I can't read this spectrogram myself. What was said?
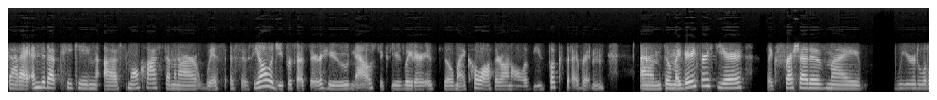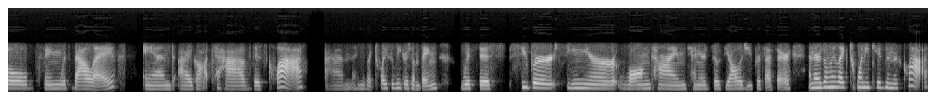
that I ended up taking a small class seminar with a sociology professor who now 6 years later is still my co-author on all of these books that I've written. Um, so my very first year, like fresh out of my weird little thing with ballet, and I got to have this class. Um, I think it was like twice a week or something with this super senior, long time tenured sociology professor. And there's only like 20 kids in this class.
